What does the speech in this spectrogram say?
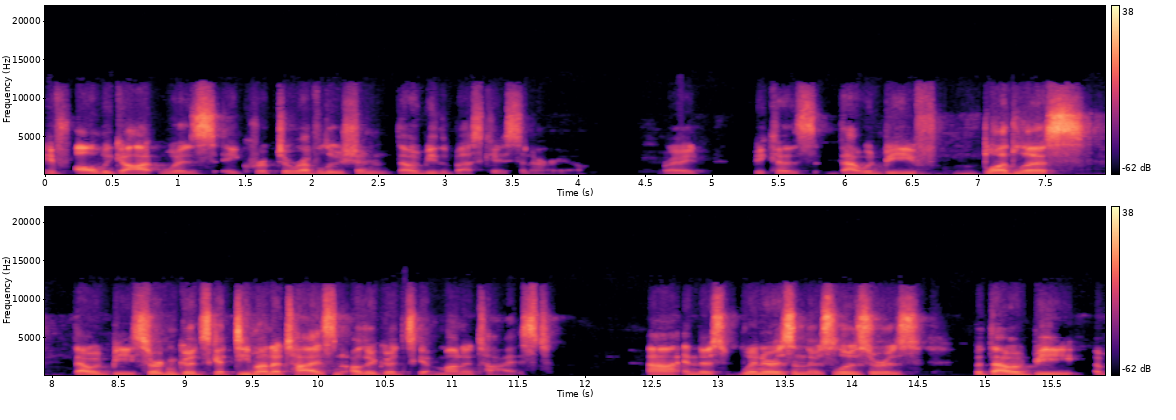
if all we got was a crypto revolution, that would be the best case scenario, mm-hmm. right? because that would be bloodless. That would be certain goods get demonetized and other goods get monetized. Uh, and there's winners and there's losers, but that would be a,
